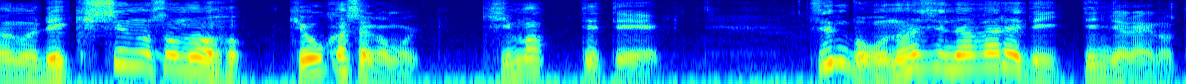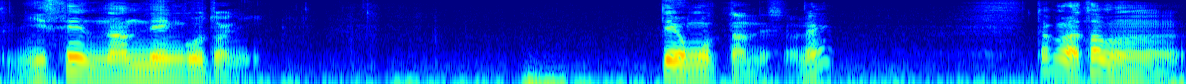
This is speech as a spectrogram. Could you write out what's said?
あの、歴史のその、教科書がもう決まってて、全部同じ流れで言ってんじゃないのって、2000何年ごとに。って思ったんですよね。だから多分、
